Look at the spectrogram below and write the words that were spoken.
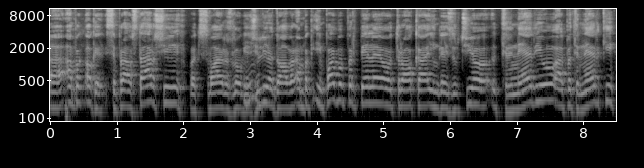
Uh, ampak, okay, se pravi, starši pač svoje razloge mm. želijo dobro, ampak in pa pa pripeljejo otroka in ga izročijo trenerju ali pa trenerki,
